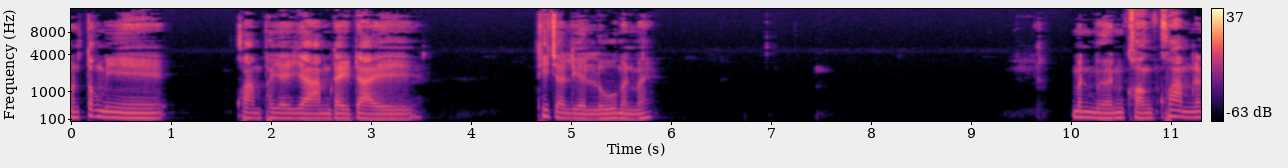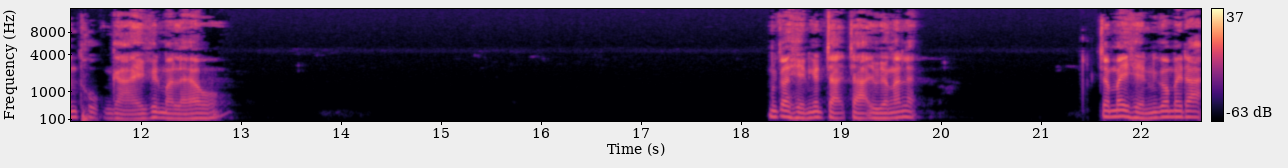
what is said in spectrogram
มันต้องมีความพยายามใด ๆ ที่จะเรียนรู้มันไหม มันเหมือนของคว่ำนั้นถูกหงายขึ้นมาแล้ว มันก็เห็นกันจะจะอยู่อย่างนั้นแหละ จะไม่เห็นก็ไม่ได้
